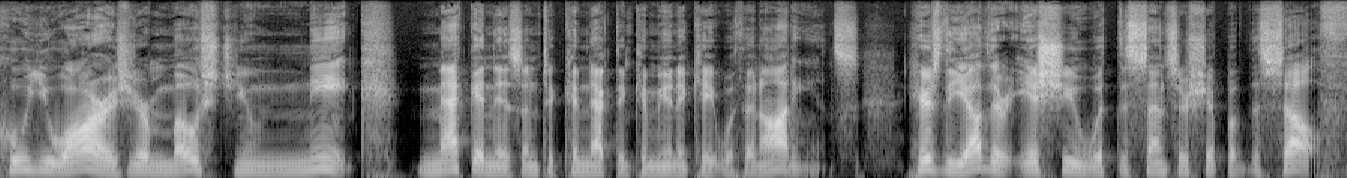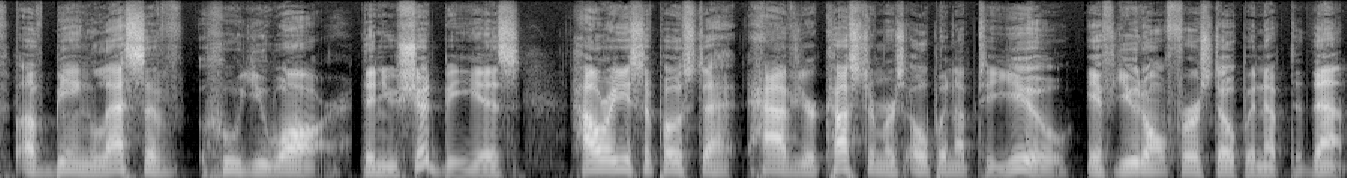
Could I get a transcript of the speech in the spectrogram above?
who you are is your most unique mechanism to connect and communicate with an audience. Here's the other issue with the censorship of the self, of being less of who you are than you should be, is how are you supposed to have your customers open up to you if you don't first open up to them?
